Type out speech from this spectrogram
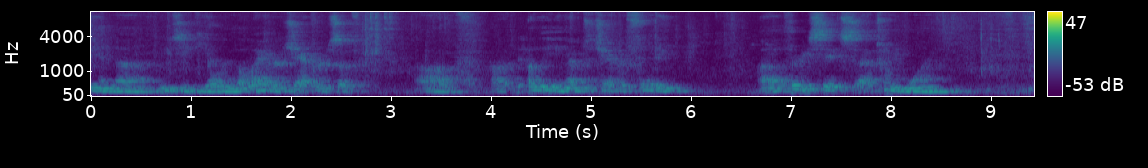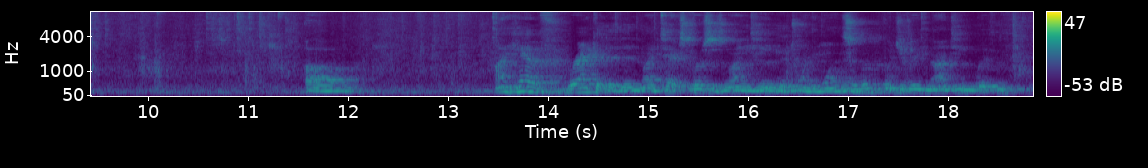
in uh, Ezekiel, in the latter chapters of, of uh, leading up to chapter 40. Uh, 36, uh, 21. Uh, I have bracketed in my text verses 19 to 21. So would, would you read 19 with me?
